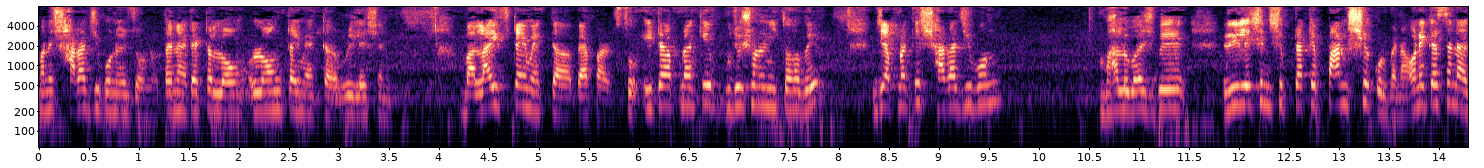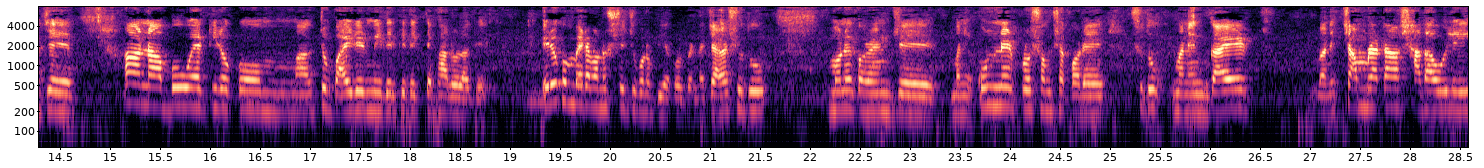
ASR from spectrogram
মানে সারা জীবনের জন্য, তাই না? এটা একটা লং লং টাইম একটা রিলেশন বা লাইফ টাইম একটা ব্যাপার। সো এটা আপনাকে বুঝে শুনে নিতে হবে যে আপনাকে সারা জীবন ভালোবাসবে রিলেশনশিপটাকে পানসে করবে না। অনেক আছে না যে না, বউ একই রকম একটু বাইরের মেয়েদেরকে দেখতে ভালো লাগে। এরকম বেটা মানুষের জীবনে বিয়ে করবেন না। যারা শুধু মনে করেন যে মানে অন্যের প্রশংসা করে, শুধু মানে গায়ের মানে চামড়াটা সাদা হইলেই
